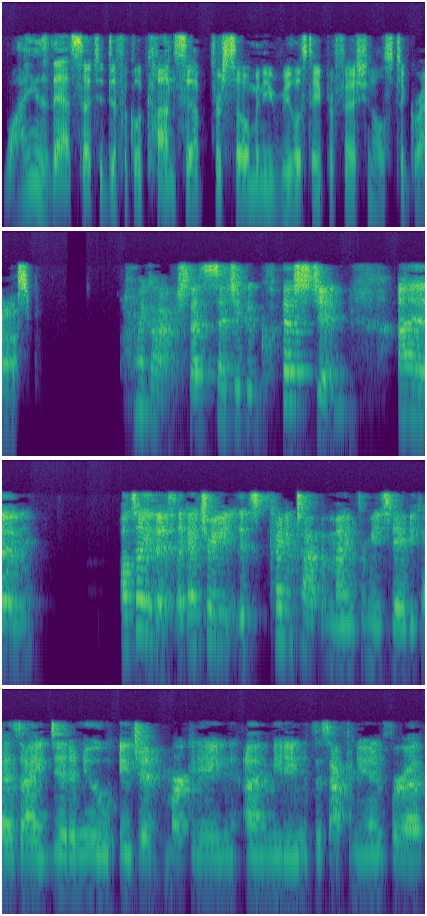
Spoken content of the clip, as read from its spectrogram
Why is that such a difficult concept for so many real estate professionals to grasp? Oh my gosh, that's such a good question. Um, I'll tell you this, like I train, it's kind of top of mind for me today because I did a new agent marketing um, meeting this afternoon for a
